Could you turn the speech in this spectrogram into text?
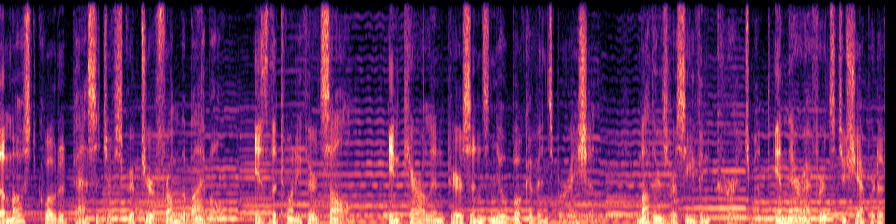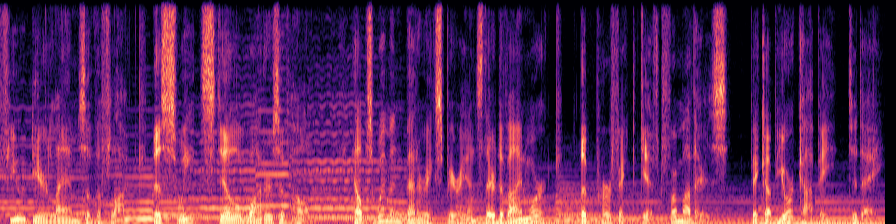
The most quoted passage of Scripture from the Bible is the 23rd Psalm. In Carol Lynn Pearson's new book of inspiration, mothers receive encouragement in their efforts to shepherd a few dear lambs of the flock. The sweet, still waters of home helps women better experience their divine work, the perfect gift for mothers. Pick up your copy today.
